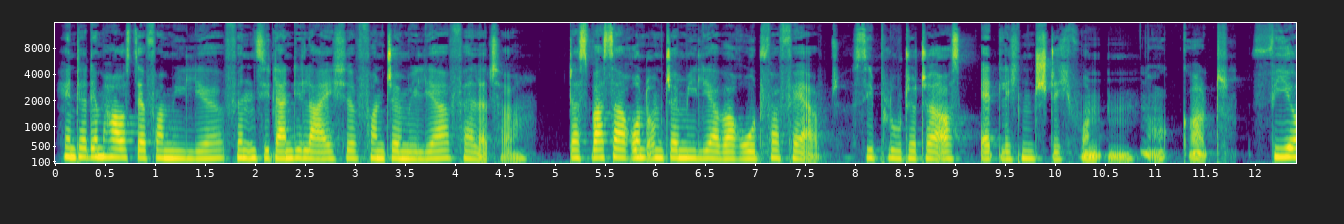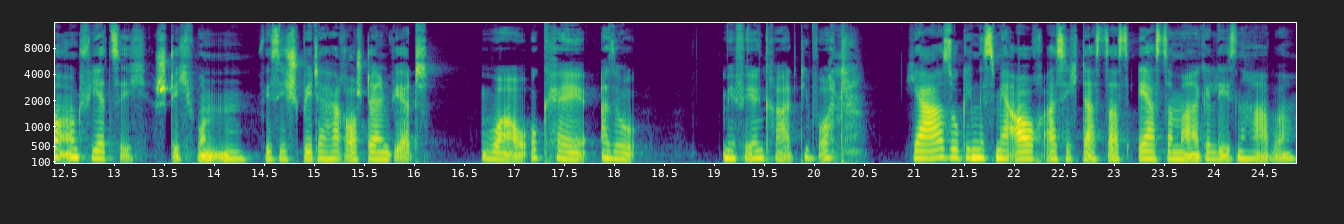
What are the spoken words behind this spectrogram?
Hinter dem Haus der Familie finden sie dann die Leiche von Jamilia Fellater. Das Wasser rund um Jamilia war rot verfärbt. Sie blutete aus etlichen Stichwunden. Oh Gott. 44 Stichwunden, wie sich später herausstellen wird. Wow, okay. Also mir fehlen gerade die Worte. Ja, so ging es mir auch, als ich das das erste Mal gelesen habe.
